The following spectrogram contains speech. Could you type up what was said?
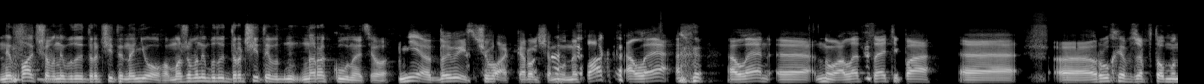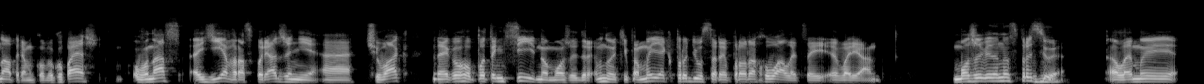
Не факт, що вони будуть дрочити на нього. Може, вони будуть дрочити на ракуна цього. Ні, дивись, чувак, коротше, ну не факт, але, але, е, ну, але це, типа, е, е, рухи вже в тому напрямку. Викупаєш? У нас є в розпорядженні е, чувак, на якого потенційно можуть. Ну, типа, ми, як продюсери, прорахували цей варіант. Може, він і не спрацює, але ми,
